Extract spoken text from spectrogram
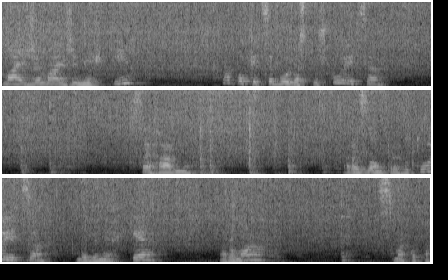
майже-майже м'які, а поки цибуля стушкується, все гарно разом приготується, буде м'яке, аромат, смакота.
